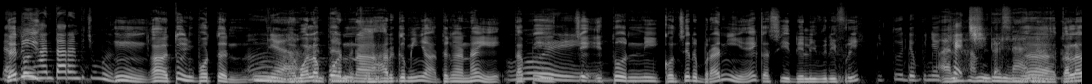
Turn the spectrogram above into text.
Dan Jadi- penghantaran percuma. Hmm, ah itu important. Ya, Ah, Walaupun hantaran uh, harga minyak tengah naik, Oi. tapi Cik itu ni consider berani eh kasih delivery free. Itu dia punya catch. Alhamdulillah. Ha, kalau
